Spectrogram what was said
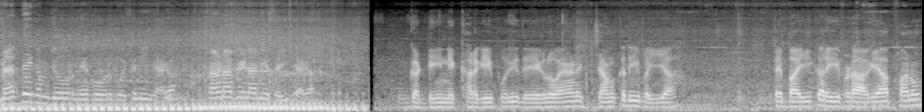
ਮੈਦੇ ਕਮਜ਼ੋਰ ਨੇ ਹੋਰ ਕੁਝ ਨਹੀਂ ਹੈਗਾ। ਖਾਣਾ ਪੀਣਾ ਨਹੀਂ ਸਹੀ ਹੈਗਾ। ਗੱਡੀ ਨਿਖਰ ਗਈ ਪੂਰੀ ਦੇਖ ਲਓ ਐਨ ਚਮਕਦੀ ਪਈ ਆ। ਤੇ ਬਾਈ ਘਰੇ ਹੀ ਫੜਾ ਗਿਆ ਆਪਾਂ ਨੂੰ।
